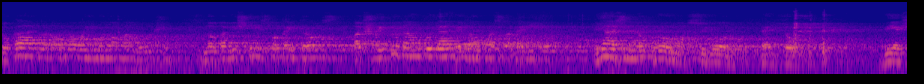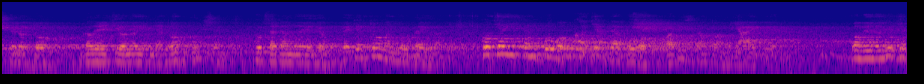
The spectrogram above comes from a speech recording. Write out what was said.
tu kalvių raudojimų nuo pamūšių, nuo pamiškės po kaitros, atšvaitų dangų gelbėtam pasvakaryju, jažminio krūmo su jonu per daug. Vieškelio to, gal reikėjo nueiti ne tom pusėm, kur tada nuėjau, bet ir to man jau gaila. Kokia ji ten buvo, kokia be buvo, o vis dėlto jai. Po mėnuliukė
